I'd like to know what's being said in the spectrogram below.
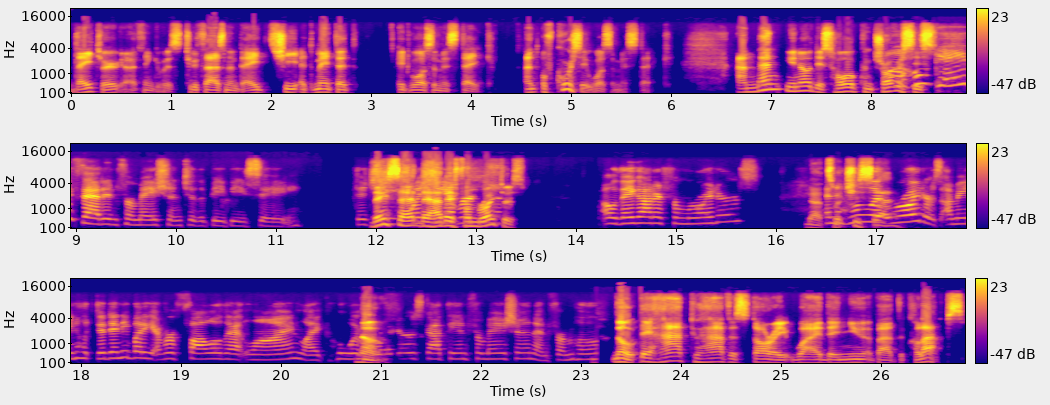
later, I think it was 2008, she admitted it was a mistake. And of course it was a mistake. And then, you know, this whole Well, controversy. who gave that information to the BBC? Did they she- said they had it from Reuters. Oh, they got it from Reuters. That's and what she who said. at Reuters? I mean, did anybody ever follow that line? Like who at No. Reuters got the information and from whom? No, they had to have a story why they knew about the collapse.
